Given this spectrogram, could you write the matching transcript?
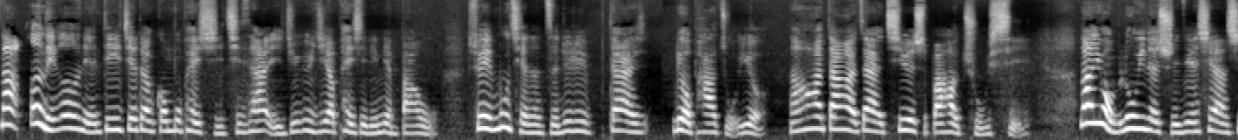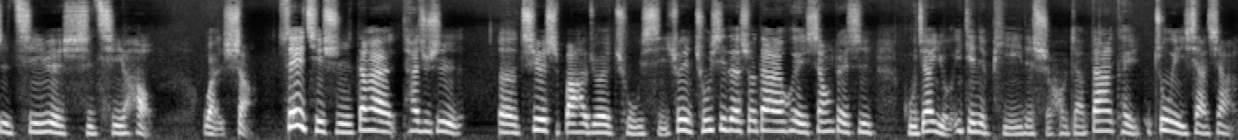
那二零二二年第一阶段公布配息，其实它已经预计要配息零点八五，所以目前的殖利率大概六趴左右。然后它大概在七月十八号除息。那因为我们录音的时间现在是七月十七号晚上，所以其实大概它就是。呃，七月十八号就会除息，所以除息的时候大概会相对是股价有一点点便宜的时候，这样大家可以注意一下下。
